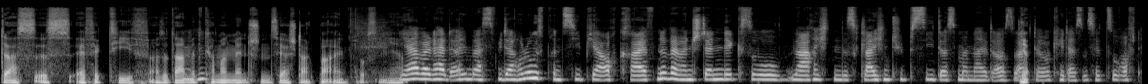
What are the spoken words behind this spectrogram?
das ist effektiv. Also damit mhm. kann man Menschen sehr stark beeinflussen. Ja, ja weil halt das Wiederholungsprinzip ja auch greift, ne? wenn man ständig so Nachrichten des gleichen Typs sieht, dass man halt auch sagt, ja. okay, das ist jetzt so oft.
